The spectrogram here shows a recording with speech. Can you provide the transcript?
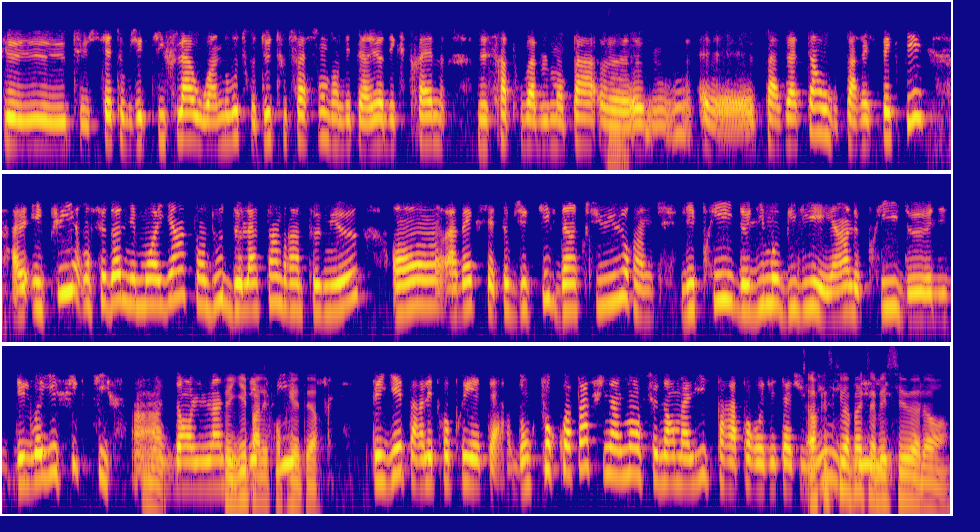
que, que cet objectif-là ou un autre, de toute façon, dans des périodes extrêmes, ne sera probablement pas, euh, euh, pas atteint ou pas respecté. Euh, et puis, on se donne les moyens, sans doute, de l'atteindre un peu mieux en, avec cet objectif d'inclure les prix de l'immobilier, hein, le prix de, des loyers fictifs hein, dans l'indice Payés par les propriétaires payés par les propriétaires. Donc pourquoi pas finalement on se normalise par rapport aux États-Unis Alors qu'est-ce qui va pas avec la BCE alors?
